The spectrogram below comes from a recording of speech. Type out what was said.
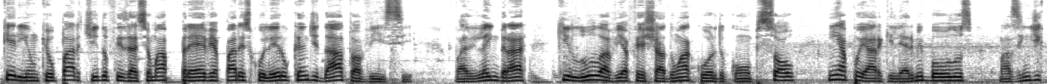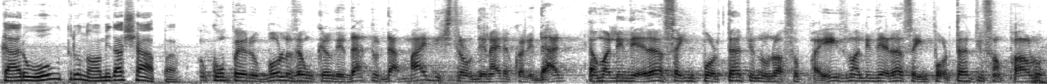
queriam que o partido fizesse uma prévia para escolher o candidato a vice. Vale lembrar que Lula havia fechado um acordo com o PSOL em apoiar Guilherme Boulos, mas indicar o outro nome da chapa. O companheiro Boulos é um candidato da mais extraordinária qualidade, é uma liderança importante no nosso país, uma liderança importante em São Paulo.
